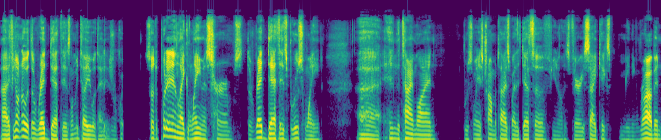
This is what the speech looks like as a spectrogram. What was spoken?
Uh, if you don't know what the Red Death is, let me tell you what that is real quick. So to put it in like layman's terms, the Red Death is Bruce Wayne. Uh, in the timeline, Bruce Wayne is traumatized by the deaths of you know his various sidekicks, meaning Robin,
